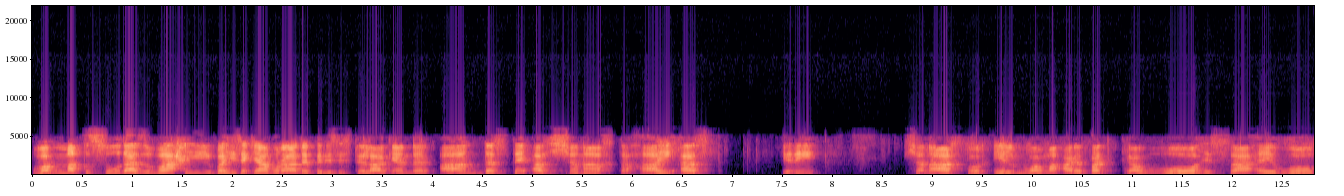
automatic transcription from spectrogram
وہ مقصود از واہی وہی سے کیا مراد ہے؟ پھر اس اصطلاح کے اندر، آن دستے از شناخت ہائی است۔ یعنی شناخت اور علم و معرفت کا وہ حصہ ہے، وہ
